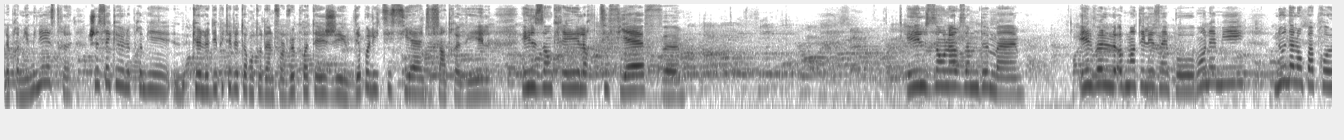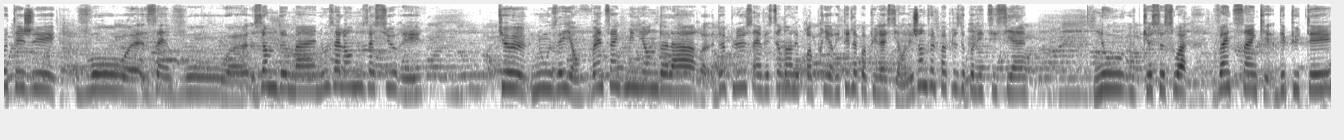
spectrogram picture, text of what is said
Le premier ministre, je sais que le, premier, que le député de Toronto-Danforth veut protéger des politiciens du centre-ville. Ils ont créé leur petit fief. Ils ont leurs hommes de main. Ils veulent augmenter les impôts. Mon ami, nous n'allons pas protéger vos, euh, vos euh, hommes de main. Nous allons nous assurer que nous ayons 25 millions de dollars de plus à investir dans les priorités de la population. Les gens ne veulent pas plus de politiciens. Nous, que ce soit 25 députés,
